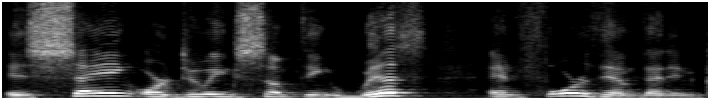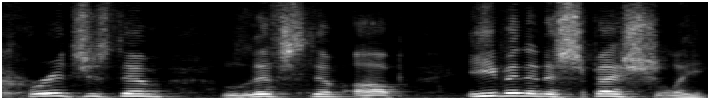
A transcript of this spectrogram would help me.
is saying or doing something with and for them that encourages them, lifts them up, even and especially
